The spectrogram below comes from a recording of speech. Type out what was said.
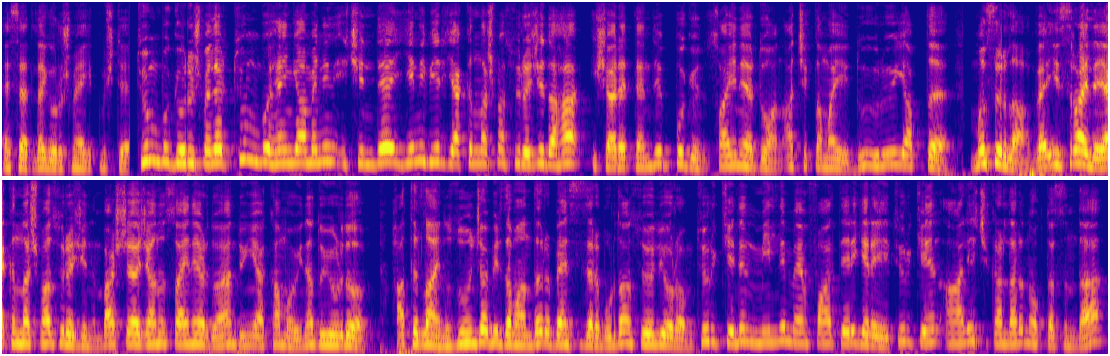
Esed'le görüşmeye gitmişti. Tüm bu görüşmeler, tüm bu hengamenin içinde yeni bir yakınlaşma süreci daha işaretlendi. Bugün Sayın Erdoğan açıklamayı, duyuruyu yaptı. Mısır'la ve İsrail'le yakınlaşma sürecinin başlayacağını Sayın Erdoğan dünya kamuoyuna duyurdu. Hatırlayın uzunca bir zamandır ben sizlere buradan söylüyorum. Türkiye'nin milli menfaatleri gereği, Türkiye'nin âli çıkarları noktasında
